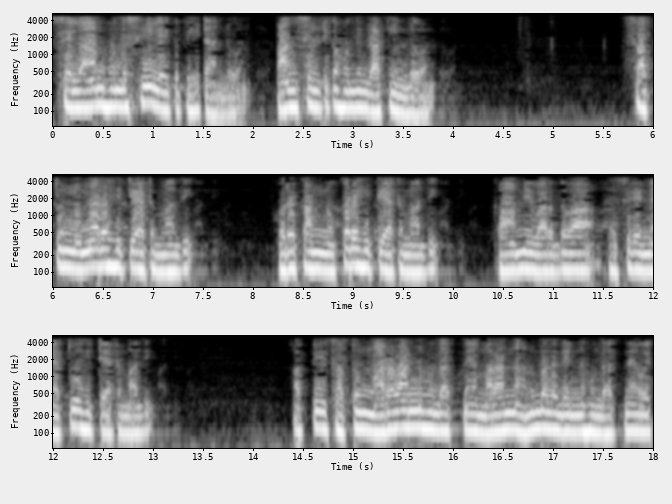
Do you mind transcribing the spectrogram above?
සෙල්ලාම හොඳ සීලයක පිහිටන්න ඕන. පන්සිල් ටික හොඳින් රකින්න ඕන. සතුන් නොමර හිටියට මදි. හොරකම් නොකර හිටියට මදි. කාමයේ වර්ධවා හැසිරෙන්නේ නැතුව හිටියට මදි. අපි සතුන් මරවන්න හොඳත් නෑ මරන්න අනුබල දෙන්න හොඳත් නෑ ওই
